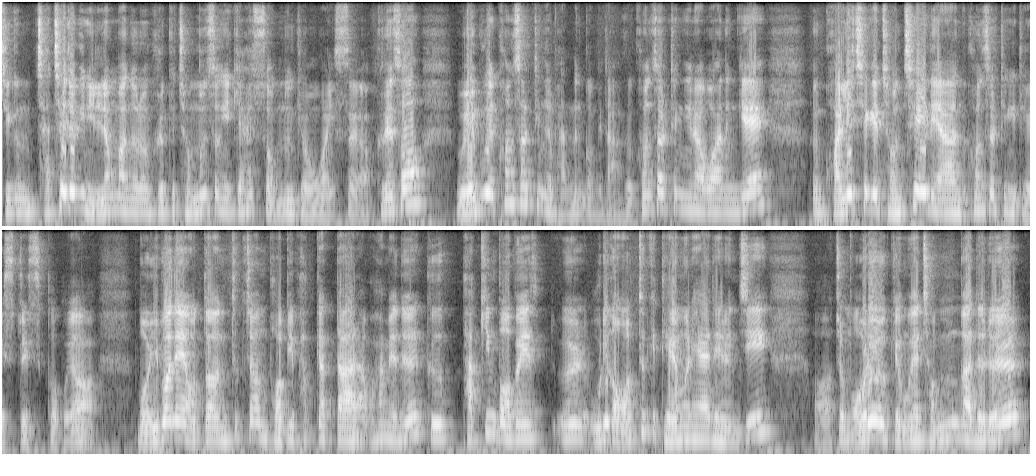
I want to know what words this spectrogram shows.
지금 자체적인 인력만으로는 그렇게 전문성 있게 할 수 없는 경우가 있어요. 그래서 외부의 컨설팅을 받는 겁니다. 그 컨설팅이라고 하는 게 관리 체계 전체에 대한 컨설팅이 될 수도 있을 거고요. 뭐 이번에 어떤 특정 법이 바뀌었다라고 하면은 그 바뀐 법을 우리가 어떻게 대응을 해야 되는지 어, 좀 어려울 경우에 전문가들을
